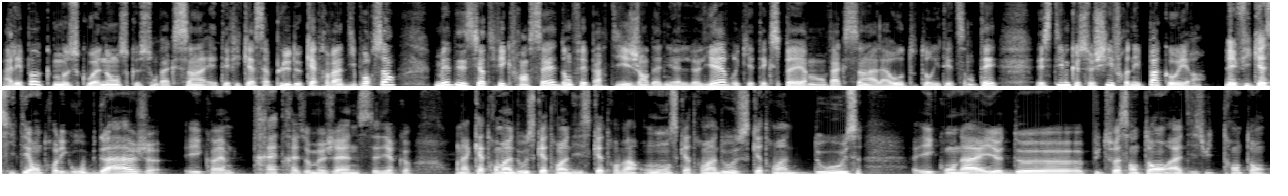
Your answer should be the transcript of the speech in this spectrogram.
À l'époque, Moscou annonce que son vaccin est efficace à plus de 90%, mais des scientifiques français, dont fait partie Jean-Daniel Lelièvre, qui est expert en vaccins à la haute autorité de santé, estiment que ce chiffre n'est pas cohérent. L'efficacité entre les groupes d'âge est quand même très très homogène, c'est-à-dire qu'on a 92, 90, 91, 92, 92 et qu'on aille de plus de 60 ans à 18-30 ans.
